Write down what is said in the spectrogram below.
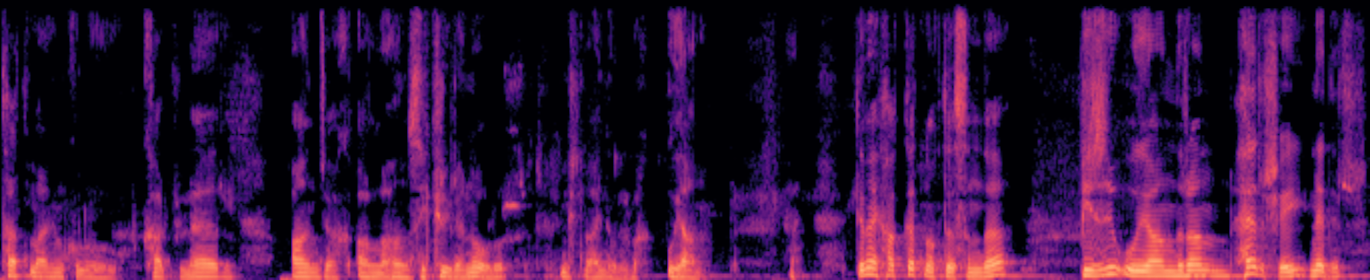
tatmain kulub. Kalpler ancak Allah'ın zikriyle ne olur? Mütmain olur. Bak uyan. Demek hakikat noktasında bizi uyandıran her şey nedir?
